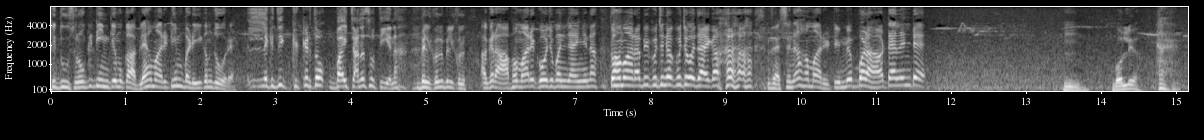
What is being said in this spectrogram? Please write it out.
कि दूसरों की टीम के मुकाबले हमारी टीम बड़ी ही कमज़ोर है। लेकिन जी क्रिकेट तो बाई चांस होती है ना? बिल्कुल बिल्कुल। अगर आप हमारे कोच बन जाएँगे ना तो हमारा भी कुछ ना कुछ हो जाएगा। वैसे ना हमारी टीम में बड़ा टैलेंट है। हम्म बोल लिया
